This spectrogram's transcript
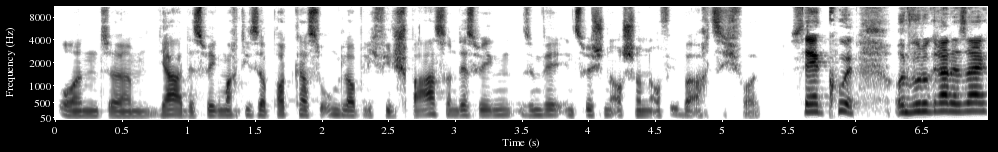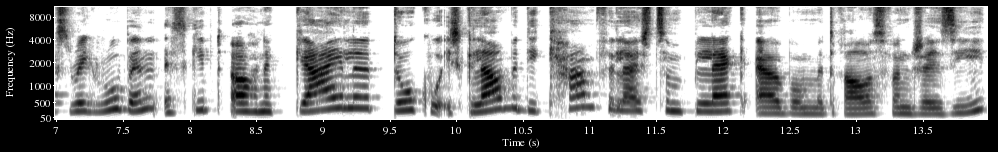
Und ähm, ja, deswegen macht dieser Podcast so unglaublich viel Spaß. Und deswegen sind wir inzwischen auch schon auf über 80 Folgen. Sehr cool. Und wo du gerade sagst, Rick Rubin, es gibt auch eine geile Doku. Ich glaube, die kam vielleicht zum Black Album mit raus von Jay-Z,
